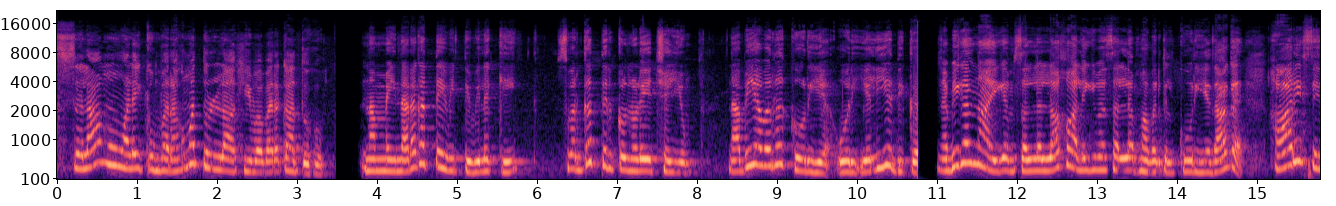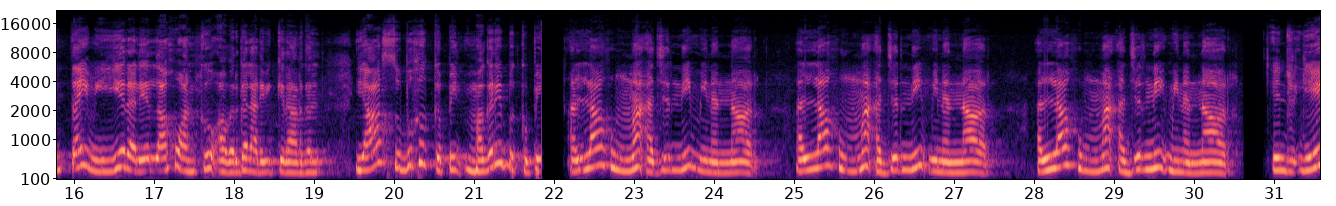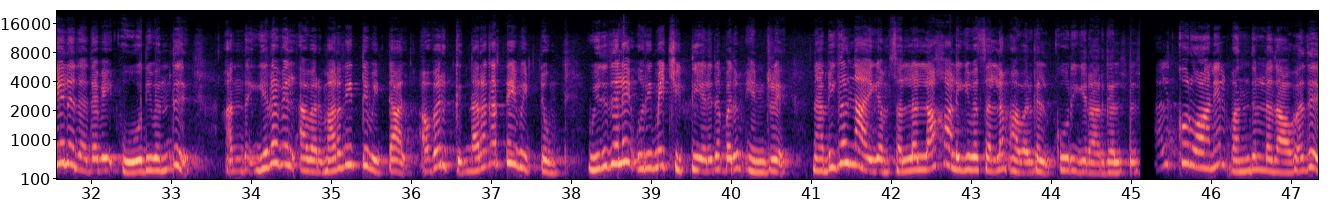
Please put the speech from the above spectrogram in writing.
அஸ்ஸலாமு அலைக்கும் வரஹமத்துல்லாஹி வபரகாத்துஹு. நம்மை நரகத்தை விட்டு விலக்கி ஸ்வர்க்கத்திற்குள் நுழைய செய்யும் நபி அவர்கள் கூறிய ஒரு எளிய திக்கு. நபிகள் நாயகம் சல்லல்லாஹு அலஹி வசல்லம் அவர்கள் கூறியதாக ஹாரி சித்தை மீயர் அலியல்லாஹு அன்கு அவர்கள் அறிவிக்கிறார்கள். யார் சுபுகுக்கு பின் மகரிபுக்கு பின் அல்லாஹும்ம அஜர்னி மினன்னார். அல்லாஹும்ம அஜர்னி மினன்னார். அல்லாஹும்ம அஜர்னி மினன்னார். என்று ஏழு தடவை ஓதி வந்து அந்த இரவில் அவர் மரணித்து விட்டால் அவருக்கு நரகத்தை விட்டும். விடுதலை உரிமை சீட்டு எழுதப்படும் என்று நபிகள் நாயகம் சல்லல்லாஹ் அலைஹி அவர்கள் கூறுகிறார்கள். அல் குர்வானில் வந்துள்ளதாவது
